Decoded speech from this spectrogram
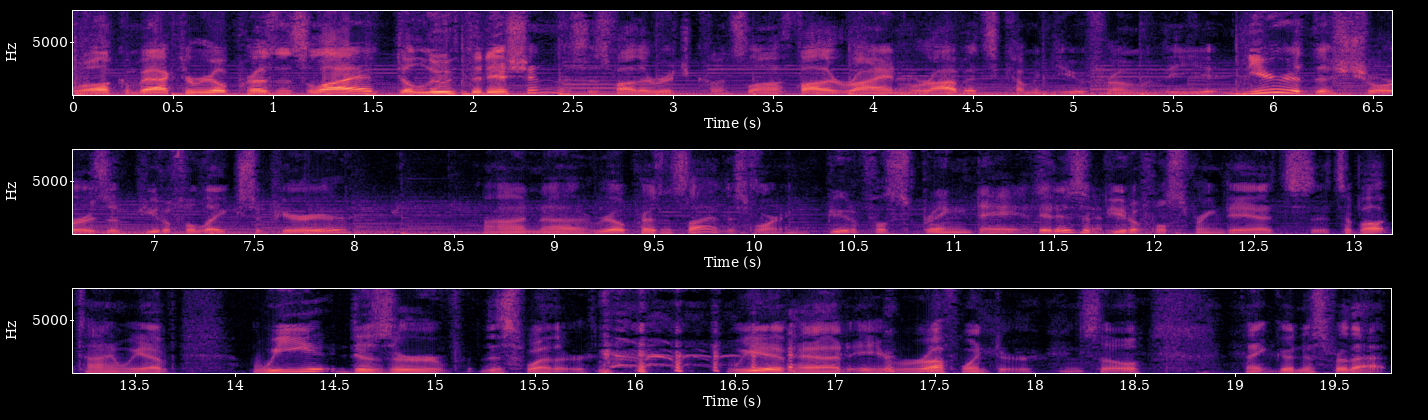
Welcome back to Real Presence Live, Duluth edition. This is Father Rich Kunst along with Father Ryan Moravitz coming to you from the near the shores of beautiful Lake Superior on uh, Real Presence Live this morning. Beautiful spring day. It is a beautiful spring day. It's it's about time. We have we deserve this weather. we have had a rough winter, and so thank goodness for that.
